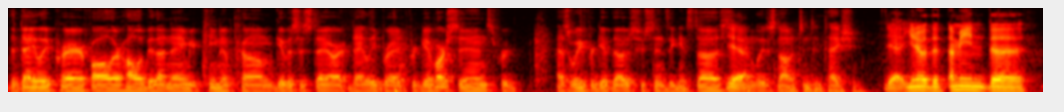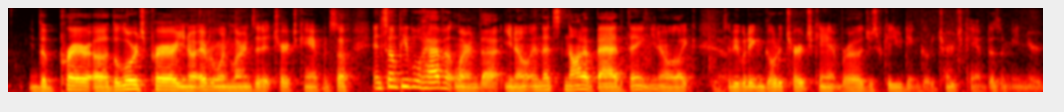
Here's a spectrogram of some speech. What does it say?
the daily prayer, Father, hallowed be thy name, your kingdom come, give us this day our daily bread, forgive our sins, for as we forgive those who sins against us, Yeah. and lead us not into temptation. Yeah. You know, the, I mean, the, the prayer, uh, the Lord's Prayer, you know, everyone learns it at church camp and stuff. And some people haven't learned that, you know, and that's not a bad thing, you know, like Yeah. some people didn't go to church camp, bro. Just because you didn't go to church camp doesn't mean you're,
